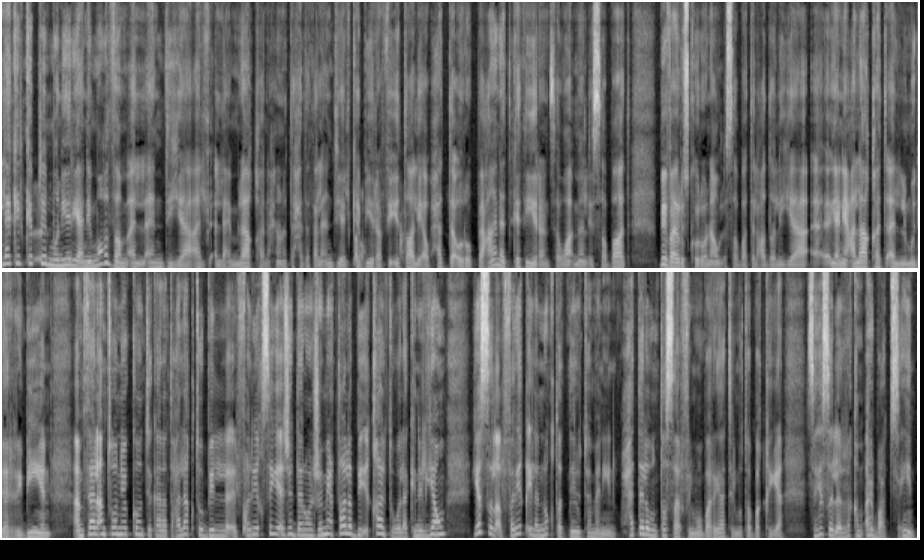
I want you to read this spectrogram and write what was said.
لكن كابتن منير يعني معظم الأندية العملاقة نحن نتحدث عن الأندية الكبيرة في إيطاليا أو حتى أوروبا عانت كثيرا سواء من الإصابات بفيروس كورونا أو الإصابات العضلية. يعني علاقة المدربين. أمثال أنطونيو كونتي كانت علاقته بالفريق سيئة جدا والجميع طالب بإقالته ولكن اليوم يصل الفريق إلى النقطة 82 وحتى لو انتصر في المباريات المتبقية سيصل إلى الرقم 94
